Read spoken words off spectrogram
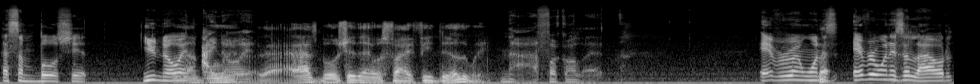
That's some bullshit. You know it. That I know it. That's bullshit. That was five feet the other way. Nah, fuck all that. Everyone is everyone is allowed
